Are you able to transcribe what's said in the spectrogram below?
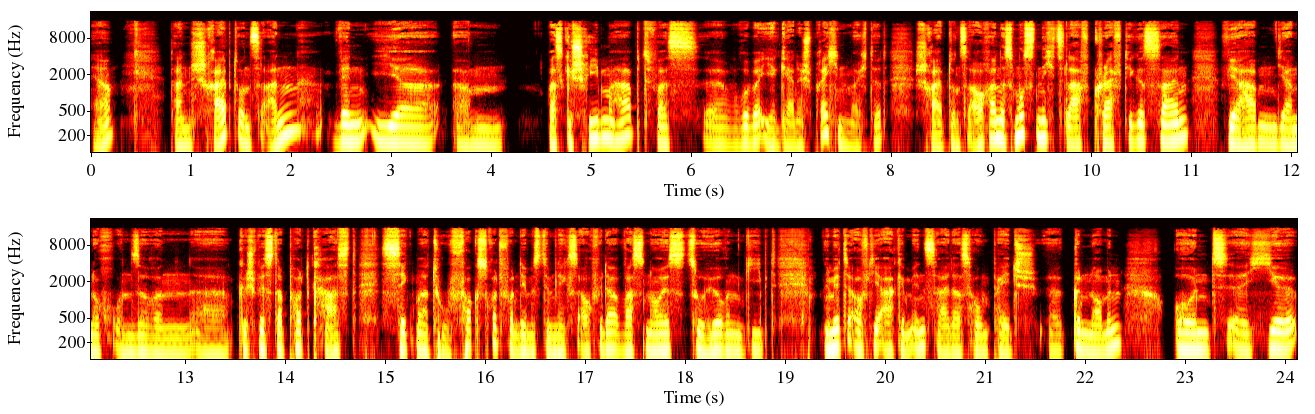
ja, dann schreibt uns an, wenn ihr ähm, was geschrieben habt, was äh, worüber ihr gerne sprechen möchtet, schreibt uns auch an. Es muss nichts Lovecraftiges sein. Wir haben ja noch unseren äh, Geschwister-Podcast Sigma 2 Foxtrot, von dem es demnächst auch wieder was Neues zu hören gibt, mit auf die Arkham Insiders Homepage äh, genommen. Und äh, hier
